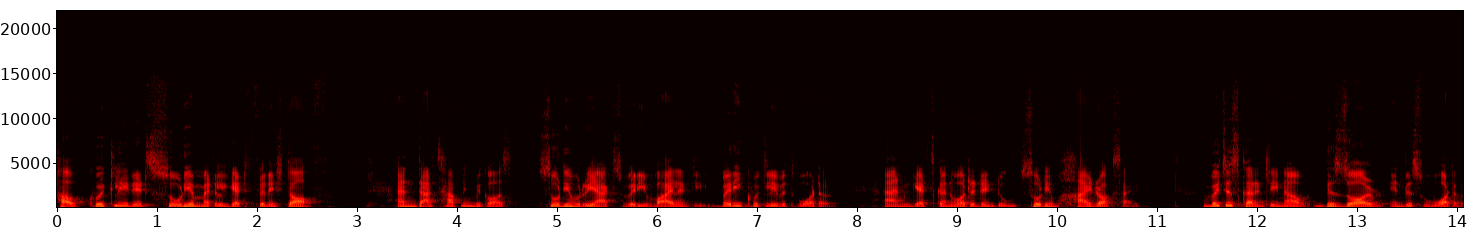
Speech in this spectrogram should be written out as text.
How quickly did sodium metal get finished off? And that's happening because sodium reacts very violently, very quickly with water and gets converted into sodium hydroxide, which is currently now dissolved in this water.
